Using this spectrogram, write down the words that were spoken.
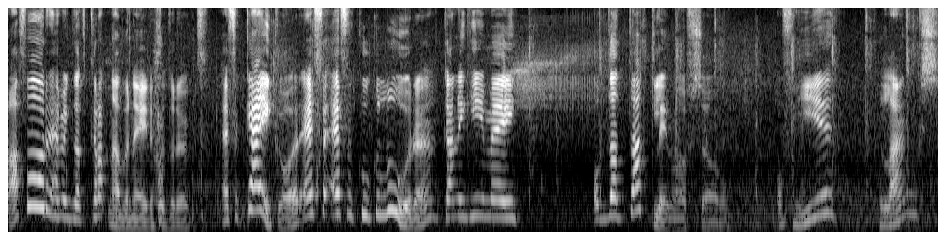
Waarvoor heb ik dat krat naar beneden gedrukt? Even kijken hoor. Even, even koekeloeren. Kan ik hiermee op dat dak klimmen of zo? Of hier? Langs?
